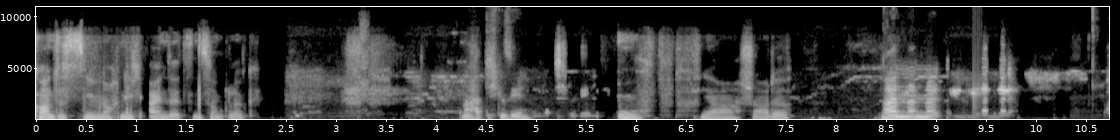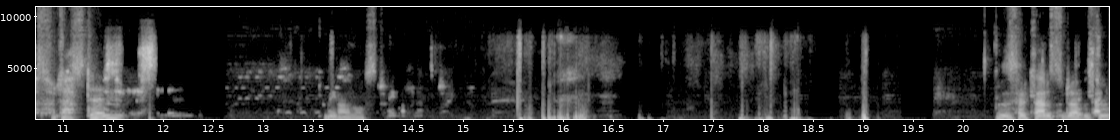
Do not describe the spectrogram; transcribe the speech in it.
Konntest sie noch nicht einsetzen, zum Glück. Na, hat dich gesehen. Uff, ja, schade. Nein, nein, nein. Was war das denn? Mega lost. Es ist halt klar, dass du da bist, ne?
